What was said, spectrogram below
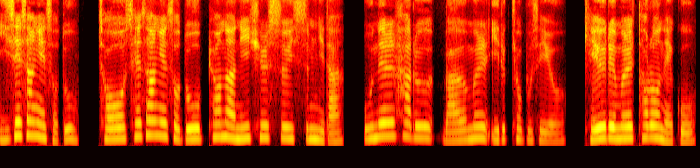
이 세상에서도 저 세상에서도 편안히 쉴 수 있습니다. 오늘 하루 마음을 일으켜 보세요. 게으름을 털어내고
